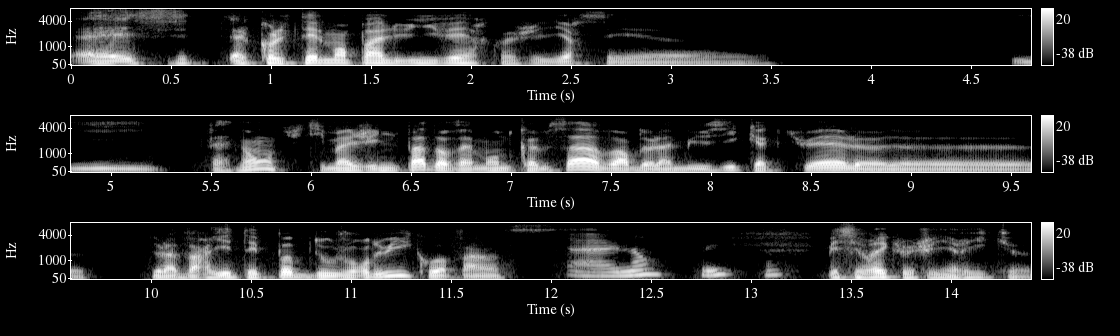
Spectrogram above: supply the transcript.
Elle, elle colle tellement pas à l'univers, quoi. Je veux dire, c'est. Euh... il- Enfin non, tu t'imagines pas dans un monde comme ça avoir de la musique actuelle, euh, de la variété pop d'aujourd'hui, quoi. Enfin, Ah non, oui. mais c'est vrai que le générique. euh,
